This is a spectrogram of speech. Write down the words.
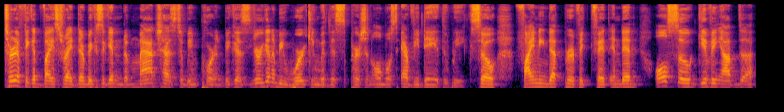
Terrific advice right there because again the match has to be important because you're going to be working with this person almost every day of the week. So finding that perfect fit and then also giving out the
